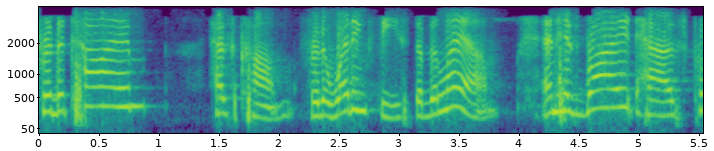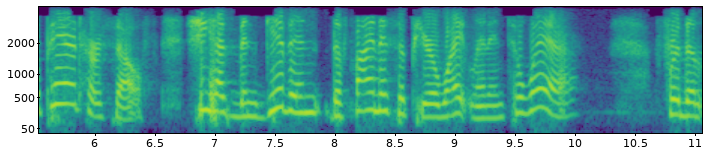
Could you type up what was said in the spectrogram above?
For the time has come for the wedding feast of the Lamb, and his bride has prepared herself. She has been given the finest of pure white linen to wear. For the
